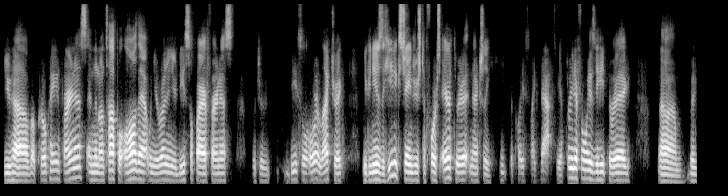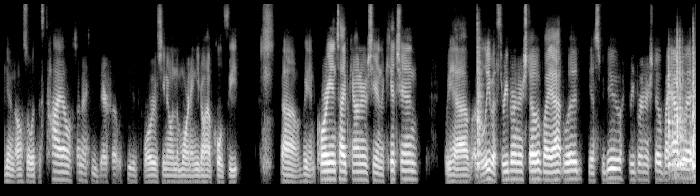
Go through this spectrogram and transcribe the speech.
you have a propane furnace, and then on top of all that, when you're running your diesel fire furnace, which is diesel or electric, you can use the heat exchangers to force air through it and actually heat the place like that. So you have three different ways to heat the rig. Um, but again, also with this tile, so nice to be barefoot with heated floors. You know, in the morning you don't have cold feet. Um, we have Corian type counters here in the kitchen. We have, I believe, a three burner stove by Atwood. Yes, we do. Three burner stove by Atwood.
